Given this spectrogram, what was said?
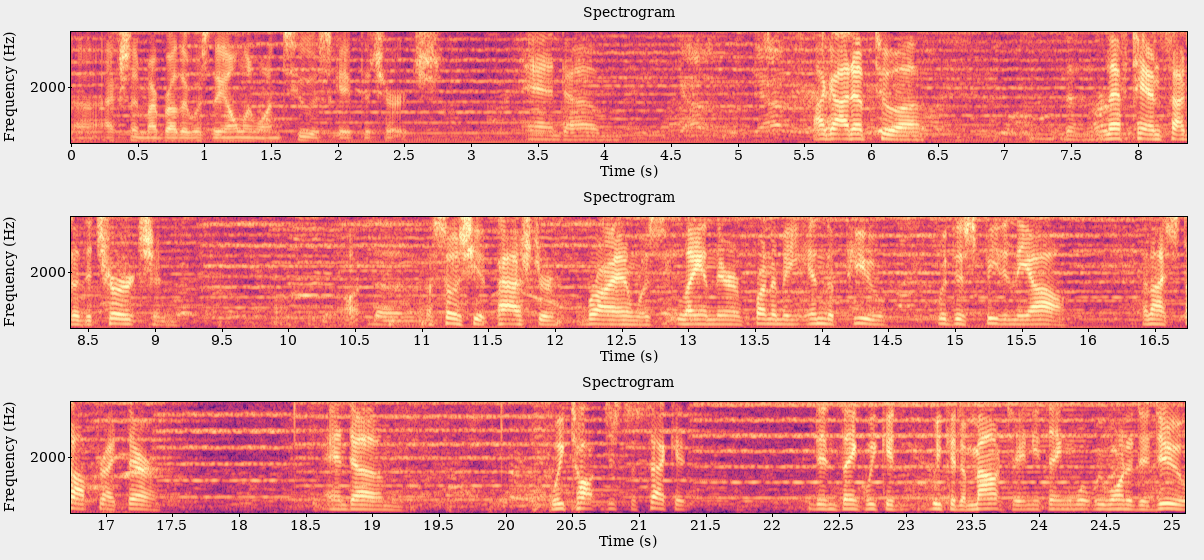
Uh, actually, my brother was the only one to escape the church. and um, I got up to a, the left-hand side of the church, and uh, the associate pastor Bryan was laying there in front of me in the pew with his feet in the aisle, and I stopped right there, and um, we talked just a second. Didn't think we could we could amount to anything what we wanted to do.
